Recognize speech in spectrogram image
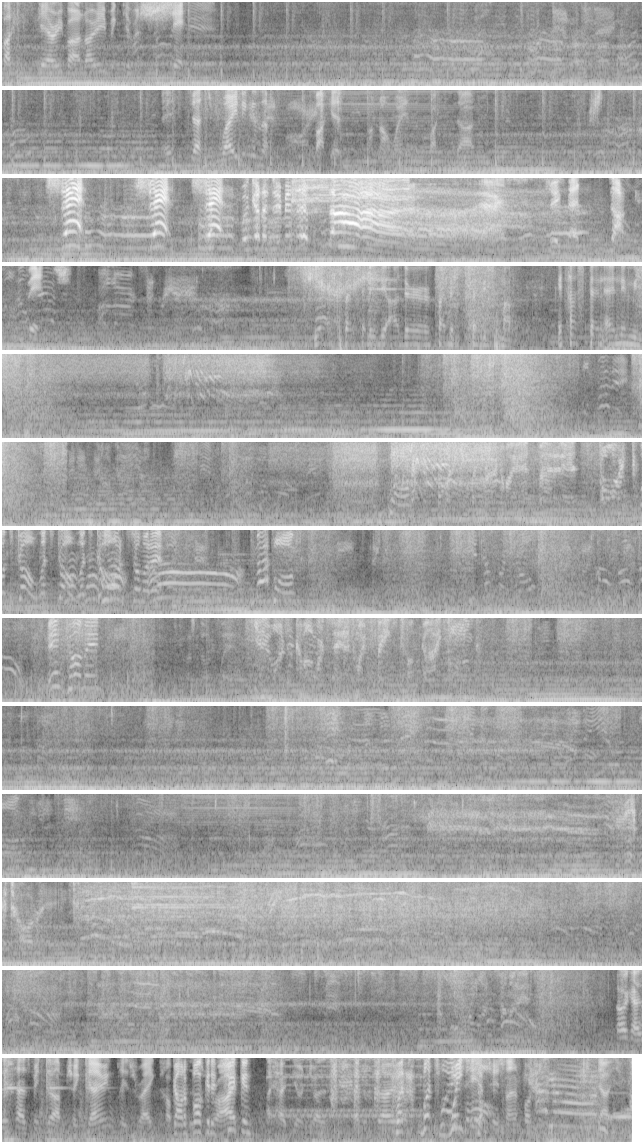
fucking scary, but I don't even give a shit. It's just waiting in the. Fuck it. I'm not waiting in the fucking dark. Shit! Shit! Shit! We're gonna do mission! No! Stupid the other Final Fantasy map. It has 10 enemies. Let's go. Let's go. Let's go on some of this. Incoming. Got a bucket of chicken. I hope you enjoy this episode. Let's let's waste it. Slender Fortress. Peace out, you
